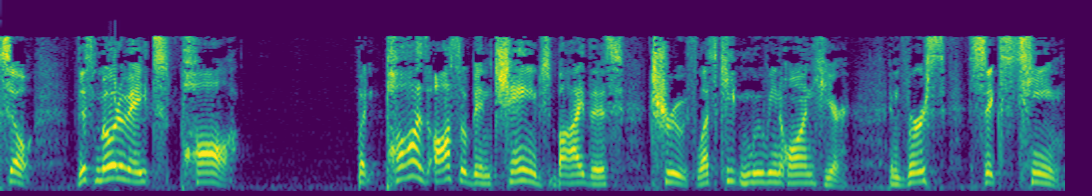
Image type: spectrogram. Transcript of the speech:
So, this motivates Paul. But Paul has also been changed by this truth. Let's keep moving on here. In verse 16,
